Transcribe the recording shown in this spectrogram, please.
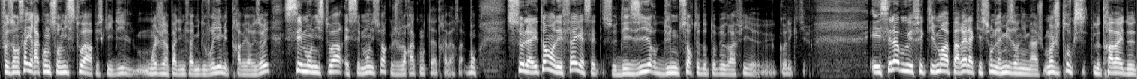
faisant ça, il raconte son histoire, puisqu'il dit Moi, je viens pas d'une famille d'ouvriers, mais de travailleurs isolés. C'est mon histoire, et c'est mon histoire que je veux raconter à travers ça. Bon, cela étant, en effet, il y a ce désir d'une sorte d'autobiographie euh, collective. Et c'est là où effectivement apparaît la question de la mise en image. Moi, je trouve que le travail de,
